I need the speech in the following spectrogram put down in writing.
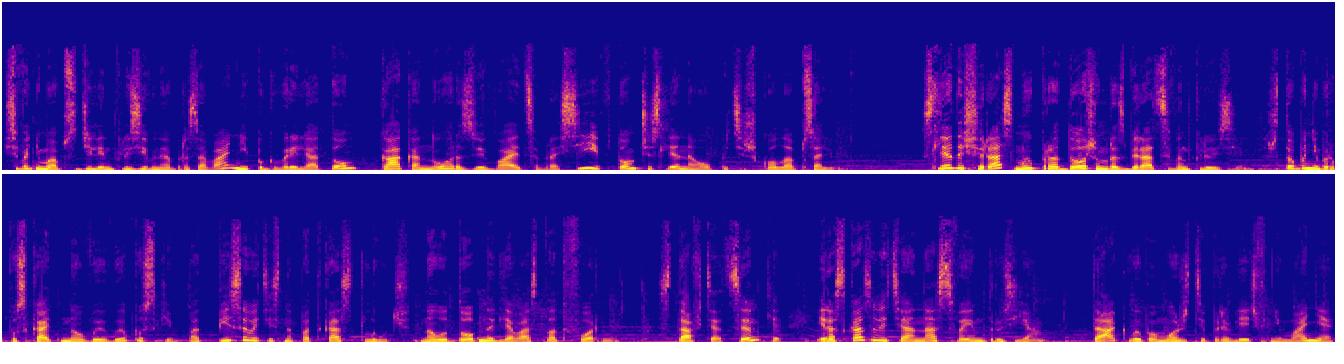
Сегодня мы обсудили инклюзивное образование и поговорили о том, как оно развивается в России, в том числе на опыте школы «Абсолют». Следующий раз мы продолжим разбираться в инклюзии. Чтобы не пропускать новые выпуски, подписывайтесь на подкаст «Луч» на удобной для вас платформе, ставьте оценки и рассказывайте о нас своим друзьям. Так вы поможете привлечь внимание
